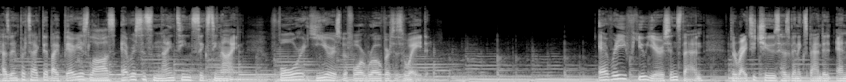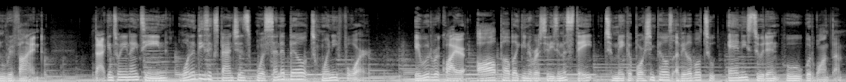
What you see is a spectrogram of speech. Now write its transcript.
has been protected by various laws ever since 1969, four years before Roe v. Wade. Every few years since then, the right to choose has been expanded and refined. Back in 2019, one of these expansions was Senate Bill 24. It would require all public universities in the state to make abortion pills available to any student who would want them.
